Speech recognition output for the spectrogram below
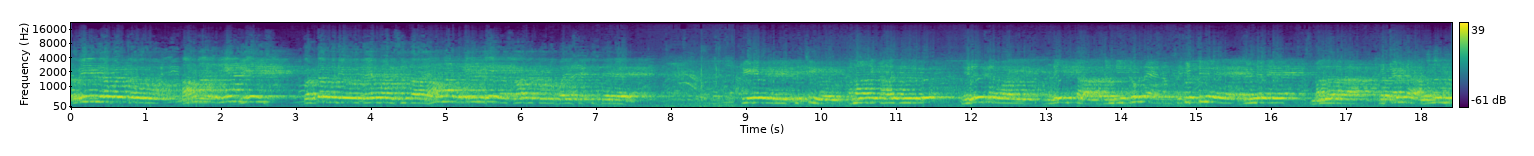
ರವೀಂದ್ರ ಭಟ್ ಅವರು ದೊಡ್ಡ ಮನೆಯವರು ದಯಮಾಡಿಸಿದ್ದಾರೆ. ಮಾಡಿಸಿದ್ದಾರೆ ಸ್ವಾಗತವನ್ನು ಬಯಸುತ್ತಿದ್ದೇನೆ. ಕ್ರೀಡೆಗಳಲ್ಲಿ ಕುಸ್ತಿಯು ಅನಾದಿ ಕಾಲದಿಂದಲೂ ನಿರಂತರವಾಗಿ ನಡೆಯುತ್ತಾ ಬಂದಿದ್ದು ಕುಸ್ತಿ ಮೇಲೆ ಗಂಡಗೆ ಮಲ್ಲರ ಪ್ರಚಂಡ ಒಂದೊಂದು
